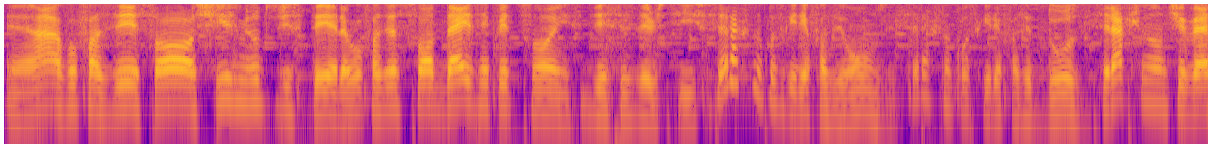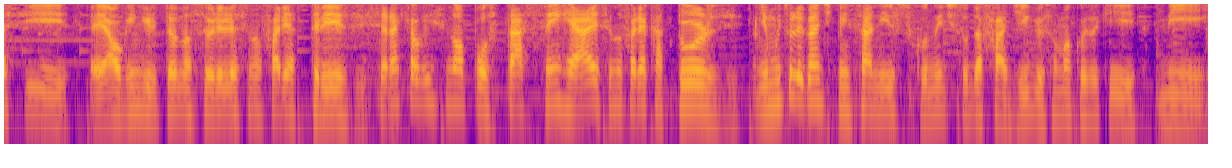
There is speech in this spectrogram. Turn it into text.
é, ah, vou fazer só X minutos de esteira, vou fazer só 10 repetições desse exercício. Será que você não conseguiria fazer 11? Será que você não conseguiria fazer 12? Será que se não tivesse é, alguém gritando na sua orelha, você não faria 13? Será que alguém se não apostar 100 reais, você não faria 14? E é muito legal a gente pensar nisso quando a gente estuda fadiga, isso é uma coisa que me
